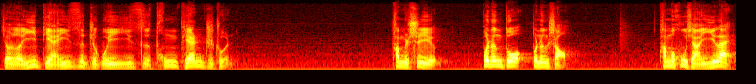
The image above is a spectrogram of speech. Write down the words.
叫做一点一字之规，一字通篇之准。他们是不能多，不能少，他们互相依赖，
